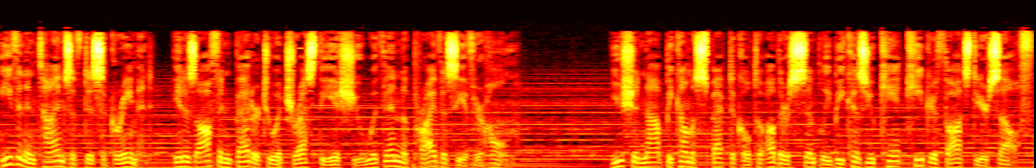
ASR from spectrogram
Even in times of disagreement, it is often better to address the issue within the privacy of your home. You should not become a spectacle to others simply because you can't keep your thoughts to yourself.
